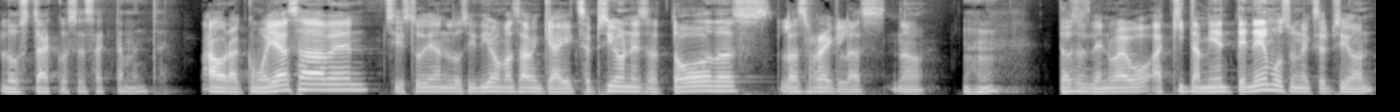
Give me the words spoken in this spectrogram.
los tacos, exactamente. Ahora, como ya saben, si estudian los idiomas, saben que hay excepciones a todas las reglas, ¿no? Ujú. Entonces, de nuevo, aquí también tenemos una excepción,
